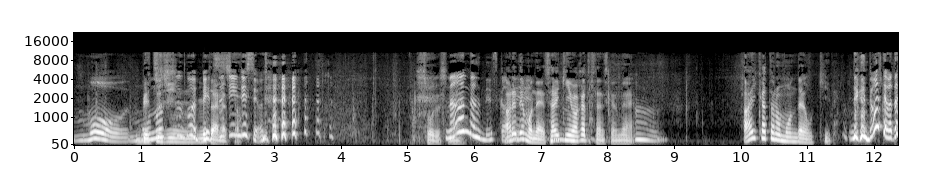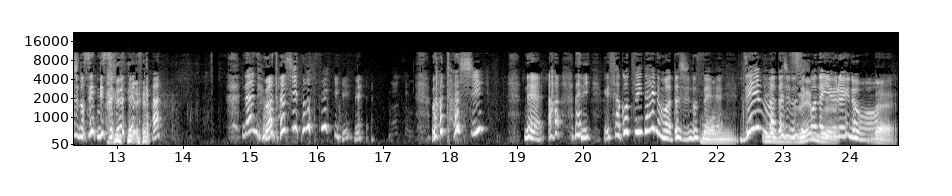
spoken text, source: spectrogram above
もう、ものすごい別別人ですよね。そうですね何なんですかね。あれでもね、最近分かってきたんですけどね、うん。相方の問題大きいね。だからどうして私のせいにするんですか？なんで私のせいね？私？ねえ、あ、何？鎖骨痛いのも私のせい全部私のせい。こんな緩いのも。ね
